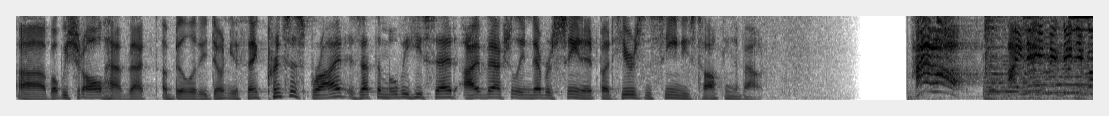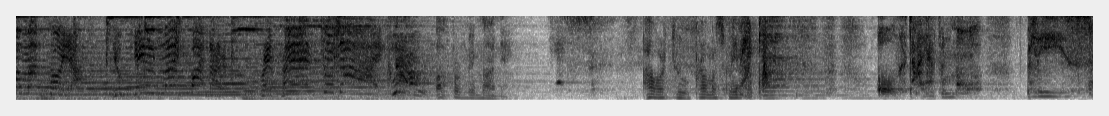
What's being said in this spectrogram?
Uh, but we should all have that ability, don't you think? Princess Bride, is that the movie he said? I've actually never seen it, but here's the scene he's talking about. Hello! My name is Inigo Montoya. You killed my father. Prepare to die! Now! Offer me money. Yes. Power to promise me that. All that I have and more. Please.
